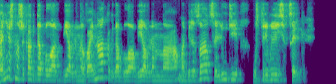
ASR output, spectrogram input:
Конечно же, когда была объявлена война, когда была объявлена мобилизация, люди устремились в церковь.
